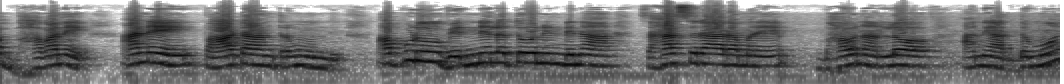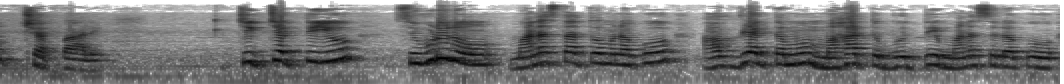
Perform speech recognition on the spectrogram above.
భవనే అనే పాఠాంతరం ఉంది. అప్పుడు వెన్నెలతో నిండిన సహస్రారం అనే భవనంలో అని అర్థము చెప్పాలి. చిక్చక్తియు శివుడును మనస్తత్వమునకు అవ్యక్తము మహత్ బుద్ధి మనసులకు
